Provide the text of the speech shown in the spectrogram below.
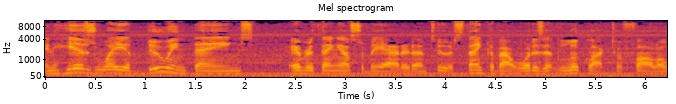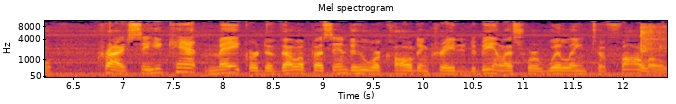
and His way of doing things, everything else will be added unto us. Think about what does it look like to follow Christ. See, he can't make or develop us into who we're called and created to be unless we're willing to follow.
